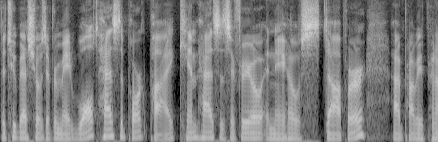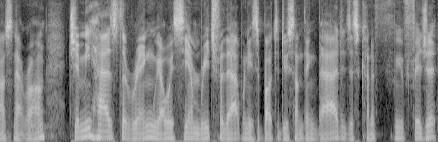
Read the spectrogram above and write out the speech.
The two best shows ever made. Walt has the pork pie. Kim has the Zafiro Anejo stopper. I'm probably pronouncing that wrong. Jimmy has the ring. We always see him reach for that when he's about to do something bad and just kind of fidget.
